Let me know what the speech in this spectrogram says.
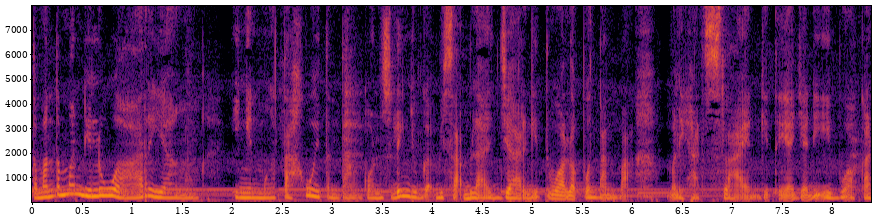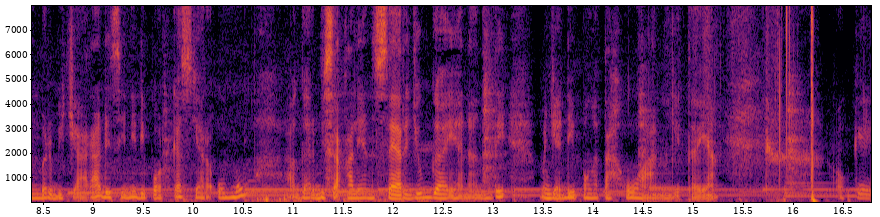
teman-teman di luar yang ingin mengetahui tentang konseling juga bisa belajar gitu walaupun tanpa melihat slide gitu ya. Jadi ibu akan berbicara di sini di podcast secara umum agar bisa kalian share juga ya nanti menjadi pengetahuan gitu ya. Oke.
